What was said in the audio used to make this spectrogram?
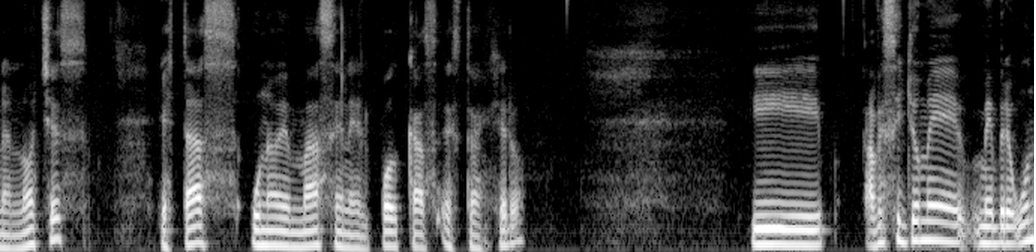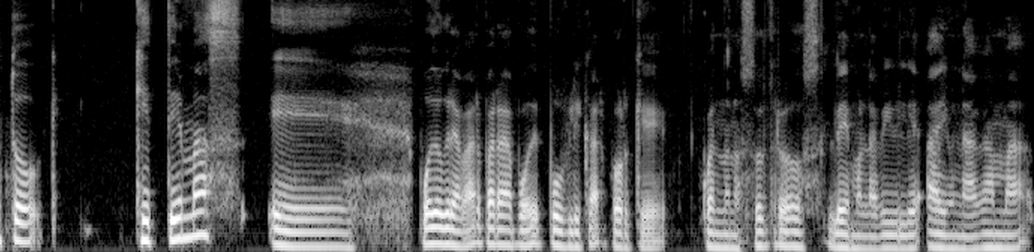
Buenas noches. Estás una vez más en el podcast extranjero. Y a veces yo me, pregunto qué temas eh, puedo grabar para poder publicar, porque cuando nosotros leemos la Biblia hay una gama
